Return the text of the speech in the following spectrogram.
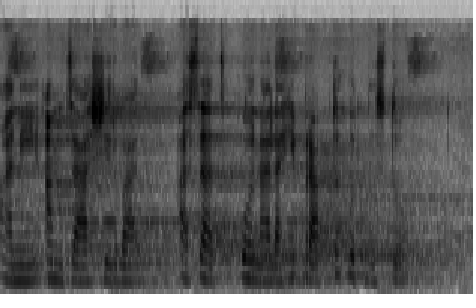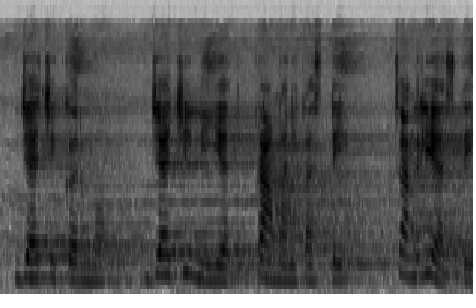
आणि आमचा आशीर्वाद असाच कोणालाही प्राप्त होत नसतो. ज्याचे कर्म ज्याची नियत प्रामाणिक असते चांगली असते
